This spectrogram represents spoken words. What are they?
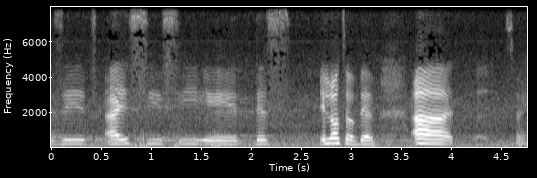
is it ICCA? There's a lot of them. Uh, sorry.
